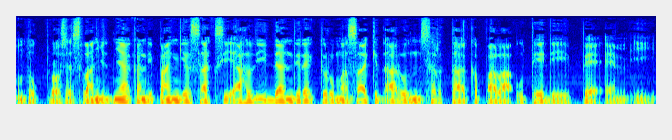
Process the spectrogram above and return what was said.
Untuk proses selanjutnya akan dipanggil saksi ahli dan Direktur Rumah Sakit Arun serta Kepala UTD PMI.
